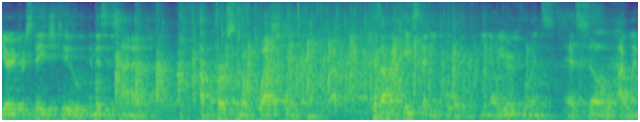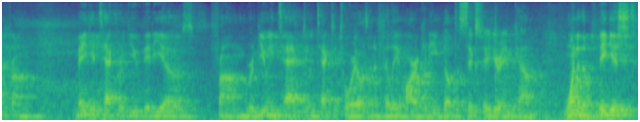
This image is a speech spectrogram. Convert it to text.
Gary, for stage two, and this is kind of a personal question because I'm a case study for it. You know, your influence has so, I went from making tech review videos, from reviewing tech, doing tech tutorials and affiliate marketing, built a six-figure income. One of the biggest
